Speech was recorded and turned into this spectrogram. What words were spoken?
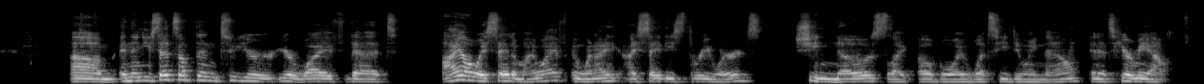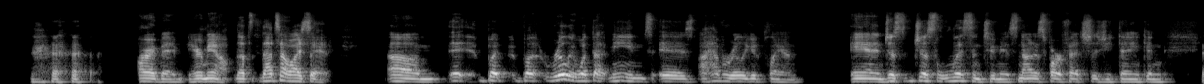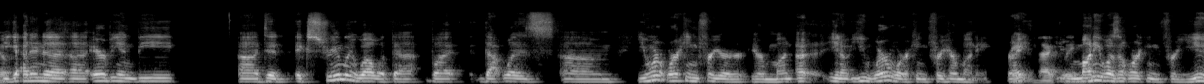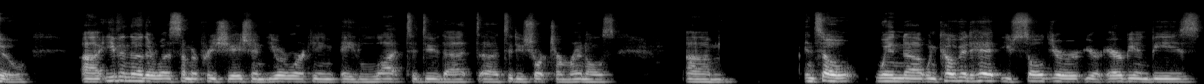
Um, and then you said something to your your wife that I always say to my wife, and when I I say these three words, she knows like, oh boy, what's he doing now? And it's hear me out. All right, babe, hear me out. That's that's how I say it um it, but but really what that means is i have a really good plan. And just just listen to me. It's not as far-fetched as you think. And yep. you got into uh, airbnb uh, did extremely well with that. But that was um, you weren't working for your your money uh, you know you were working for your money right? Exactly. Your money wasn't working for you. Uh, even though there was some appreciation you were working a lot to do that uh, to do short-term rentals. Um, and so when uh, when COVID hit, you sold your your Airbnbs.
